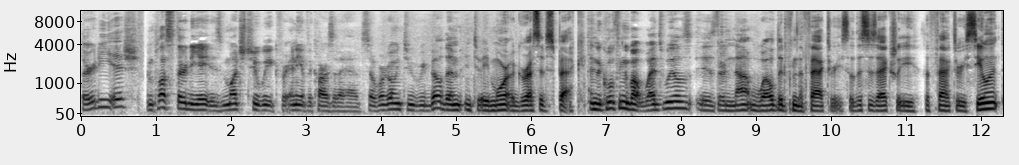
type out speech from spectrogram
30-ish, and plus 38 is much too weak for any of the cars that I have. So we're going to rebuild them into a more aggressive spec. And the cool thing about Weds wheels is they're not welded from the factory. So this is actually the factory sealant.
